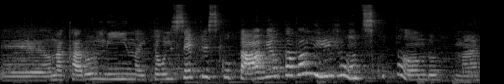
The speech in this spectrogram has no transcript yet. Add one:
é, Ana Carolina. Então ele sempre escutava e eu tava ali junto escutando, né?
